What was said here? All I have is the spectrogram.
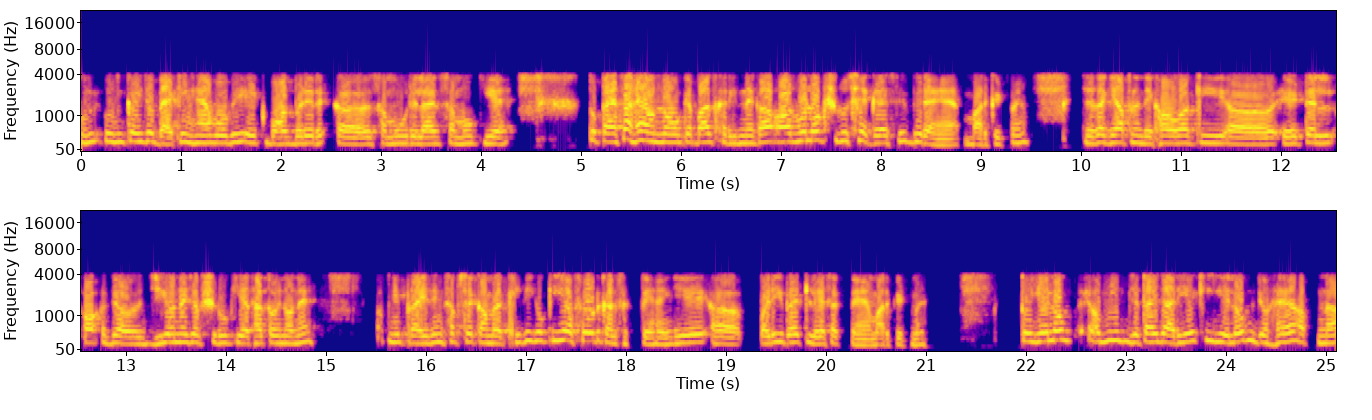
उन, उनकी जो बैकिंग है वो भी एक बहुत बड़े समूह रिलायंस समूह की है। तो पैसा है उन लोगों के पास खरीदने का और वो लोग शुरू से एग्रेसिव भी रहे हैं मार्केट में। जैसा कि आपने देखा होगा कि एयरटेल जियो ने जब शुरू किया था तो इन्होंने अपनी प्राइसिंग सबसे कम रखी थी क्योंकि ये अफोर्ड कर सकते हैं, ये बड़ी बेट ले सकते हैं मार्केट में। तो ये लोग, उम्मीद जताई जा रही है कि ये लोग जो है अपना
